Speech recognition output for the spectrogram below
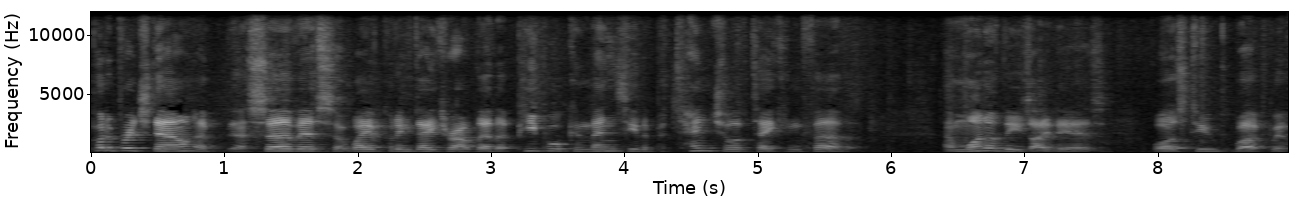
put a bridge down, a, a service, a way of putting data out there that people can then see the potential of taking further. And one of these ideas was to work with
